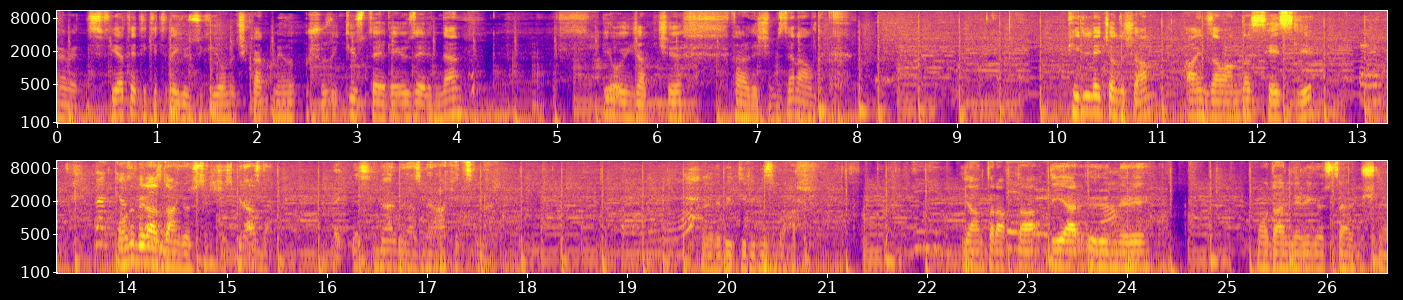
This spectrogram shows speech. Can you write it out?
Evet, fiyat etiketi de gözüküyor. Onu çıkartmayı unutmuşuz. 200 TL üzerinden bir oyuncakçı kardeşimizden aldık. Pille çalışan, aynı zamanda sesli, onu birazdan göstereceğiz. Birazdan. Beklesinler biraz merak etsinler. Şöyle bir dilimiz var. Yan tarafta diğer ürünleri, modelleri göstermişler.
